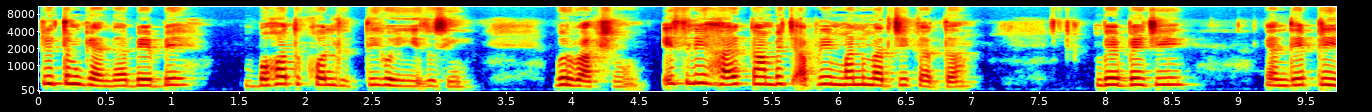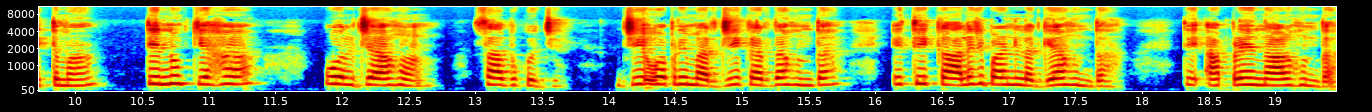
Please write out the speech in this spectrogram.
ਪ੍ਰੀਤਮ ਕਹਿੰਦਾ, ਬੇਬੇ, ਬਹੁਤ ਖੁੱਲ ਦਿੱਤੀ ਹੋਈ ਤੁਸੀਂ ਗੁਰਬਖਸ਼ ਨੂੰ। ਇਸ ਲਈ ਹਰ ਕੰਮ ਵਿੱਚ ਆਪਣੀ ਮਨ ਮਰਜ਼ੀ ਕਰਦਾ। ਬੇਬੇ ਜੀ ਕਹਿੰਦੇ, ਪ੍ਰੀਤਮਾ, ਤੈਨੂੰ ਕਿਹਾ ਭੁੱਲ ਜਾ ਹੁਣ, ਸਭ ਕੁਝ। ਜੇ ਉਹ ਆਪਣੀ ਮਰਜ਼ੀ ਕਰਦਾ ਹੁੰਦਾ, ਇੱਥੇ ਕਾਲਜ ਪੜ੍ਹਨ ਲੱਗਿਆ ਹੁੰਦਾ ਤੇ ਆਪਣੇ ਨਾਲ ਹੁੰਦਾ।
